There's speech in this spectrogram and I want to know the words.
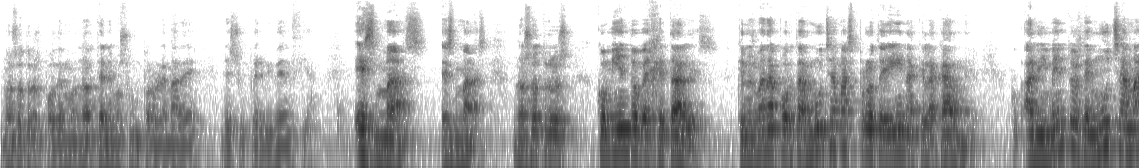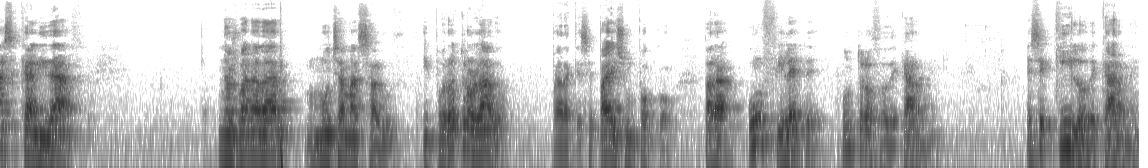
Nosotros podemos, no tenemos un problema de, de supervivencia. Es más, es más, nosotros comiendo vegetales, que nos van a aportar mucha más proteína que la carne, alimentos de mucha más calidad nos van a dar mucha más salud. Y por otro lado, para que sepáis un poco, para un filete, un trozo de carne, ese kilo de carne,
